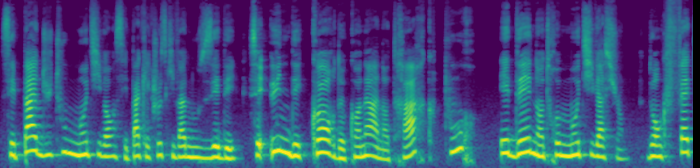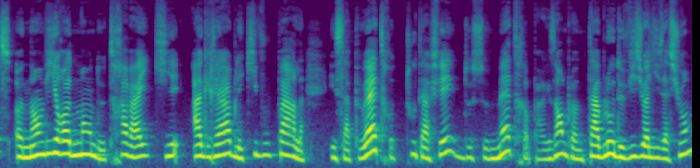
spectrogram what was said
c'est pas du tout motivant, c'est pas quelque chose qui va nous aider. C'est une des cordes qu'on a à notre arc pour aider notre motivation. Donc faites un environnement de travail qui est agréable et qui vous parle. Et ça peut être tout à fait de se mettre, par exemple, un tableau de visualisation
